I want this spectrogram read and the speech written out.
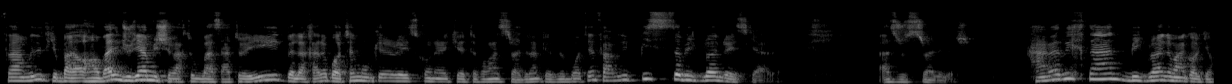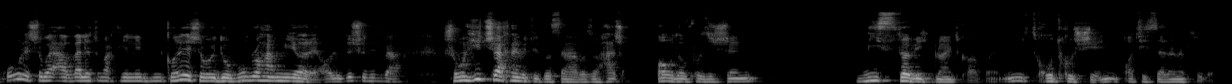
فهمیدید که آها بعد اینجوری هم میشه. وقتی اون وسطایید بالاخره button ممکنه raise کنه که اتفاقا straddle هم کرده. button فهمیدید 20 تا big blind raise کرده از رو straddle ش. همه ریختند big blind من call کرد خب اون اشتباه اولتون وقتی که limp می‌کنید اشتباه دوم رو هم میاره. آلوده شدید و شما هیچ وقت نمی‌تونید با سرباز 8 out of position 20 تا big blind call کنید. این خودکشیه این آتیش زدن پوله.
